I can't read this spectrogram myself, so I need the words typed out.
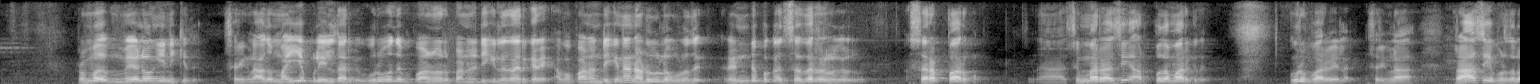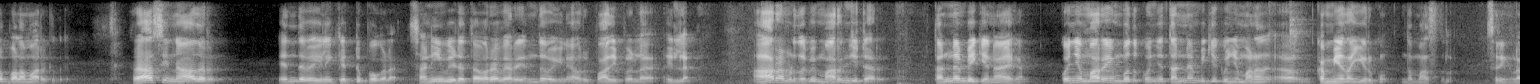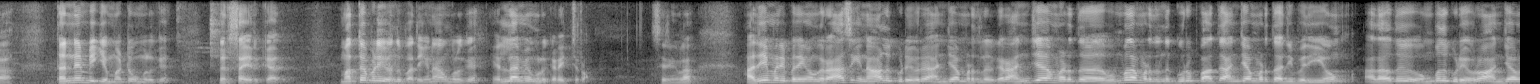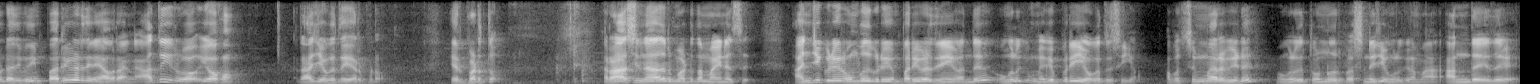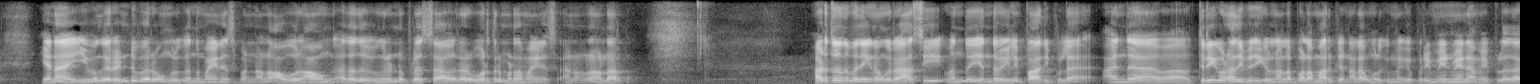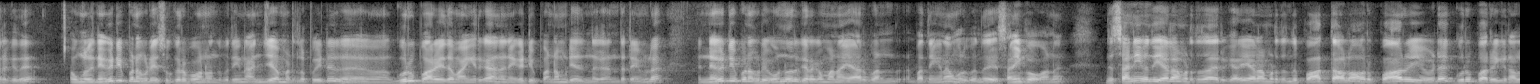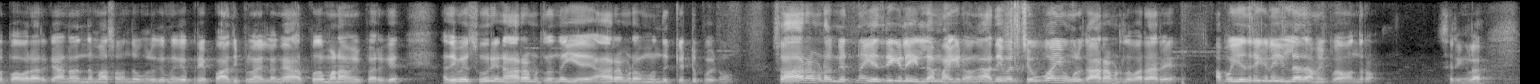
ரொம்ப மேலோங்கி நிற்கிது சரிங்களா? அதுவும் மையப்புள்ளியில் தான் இருக்குது குரு வந்து இப்போ பதினோரு பன்னெண்டு டிகிரியில் தான் இருக்காரு. அப்போ பன்னெண்டு டிகிரினா நடுவில் உழுது. ரெண்டு பக்கம் சிதறல்கள் சிறப்பாக இருக்கும். சிம்ம ராசி அற்புதமாக இருக்குது. குரு பார்வையில் சரிங்களா? ராசியை பொறுத்தளவு பலமாக இருக்குது. ராசி நாதர் எந்த வகையிலையும் கெட்டு போகலை. சனி வீடை தவிர வேறு எந்த வகையிலையும் அவருக்கு பாதிப்பு இல்லை இல்லை. ஆறாம் இடத்துல போய் மறைஞ்சிட்டார். தன்னம்பிக்கை நாயகன். கொஞ்சம் மறையும் போது கொஞ்சம் தன்னம்பிக்கை கொஞ்சம் மன கம்மியாக தான் இருக்கும் இந்த மாதத்தில் சரிங்களா? தன்னம்பிக்கை மட்டும் உங்களுக்கு பெருசாக இருக்காது. மற்றபடி வந்து பார்த்திங்கன்னா உங்களுக்கு எல்லாமே உங்களுக்கு கிடைச்சிரும் சரிங்களா? அதே மாதிரி பார்த்தீங்கன்னா உங்கள் ராசிக்கு நாலு கூடியவர் அஞ்சாம் இடத்துல இருக்கார். அஞ்சாம் இடத்துல ஒன்பதாம் இடத்துல வந்து குரு பார்த்து அஞ்சாம் இடத்து அதிபதியும் அதாவது ஒன்பது கூடியவரும் அஞ்சாம் இடத்து அதிபதியும் பரிவர்த்தனை ஆகுறாங்க அது யோகம். ராஜயோகத்தை ஏற்படும் ஏற்படுத்தும். ராசிநாதர் மட்டும்தான் மைனஸு அஞ்சு குடியர் ஒம்பது குடியரும் பரிவர்த்தனை வந்து உங்களுக்கு மிகப்பெரிய யோகத்தை செய்யும். அப்போ சிம்மர வீடு உங்களுக்கு தொண்ணூறு பர்சன்டேஜ் உங்களுக்கு நம்ம அந்த இது. ஏன்னா இவங்க ரெண்டு பேரும் உங்களுக்கு வந்து மைனஸ் பண்ணாலும் அவர் அவங்க அதாவது இவங்க ரெண்டும் ப்ளஸ் ஆகுறாரு. ஒருத்தர் மட்டும் தான் மைனஸ் அதனால நல்லாயிருக்கும் அடுத்து வந்து பார்த்திங்கன்னா உங்கள் ராசி வந்து எந்த வகையிலையும் பாதிப்பில் அந்த திரிகோணாதிபதிகள் நல்ல பலமாக இருக்கிறதுனால உங்களுக்கு மிகப்பெரிய மேன்மையான அமைப்பில் தான் இருக்குது. உங்களுக்கு நெகட்டிவ் பண்ணக்கூடிய சுக்கிர பகவான் வந்து பார்த்திங்கன்னா அஞ்சாம் இடத்துல போயிட்டு குரு பார்வை தான் வாங்கியிருக்கா. அதை நெகட்டிவ் பண்ண முடியாது இந்த அந்த டைமில் நெகட்டிவ் பண்ணக்கூடிய ஒன்னொரு கிரகமான யார் பண் பார்த்தீங்கன்னா உங்களுக்கு வந்து சனி பகவான். இந்த சனி வந்து ஏழாம் இடத்துல தான் இருக்கார். ஏழாம் இடத்துல வந்து பார்த்தாலும் அவர் பார்வையை விட குரு பார்வைக்கு நல்ல பவராக இருக்குது ஆனால் இந்த மாதம் வந்து உங்களுக்கு மிகப்பெரிய பாதிப்புலாம் இல்லைங்க. அற்புதமான அமைப்பாக இருக்குது அதேமாதிரி சூரியன் ஆறாம் இடத்துல இருந்தால் ஏ- ஆறாம் இடம் வந்து கெட்டு போயிடும். ஸோ ஆறாம் இடங்கிறதுனா எதிரிகளே இல்லாமல் ஆகிடுவாங்க. அதே மாதிரி செவ்வாயும் உங்களுக்கு ஆறாம் இடத்துல வராரு. அப்போ எதிரிகளே இல்லாத அமைப்பாக வந்துடும் சரிங்களா?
